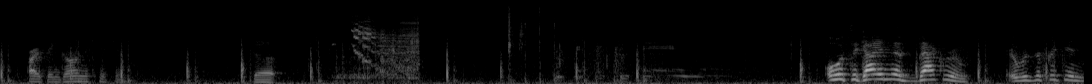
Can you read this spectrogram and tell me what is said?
All right, then go in the kitchen. Up? Oh, it's a guy in the back room. It was the freaking.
